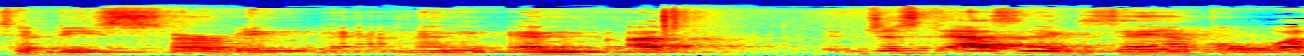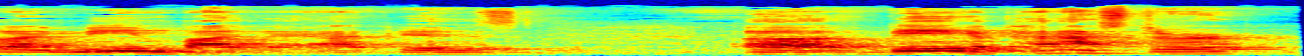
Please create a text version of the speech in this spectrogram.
to be serving them. And, and uh, just as an example, what I mean by that is uh, being a pastor,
